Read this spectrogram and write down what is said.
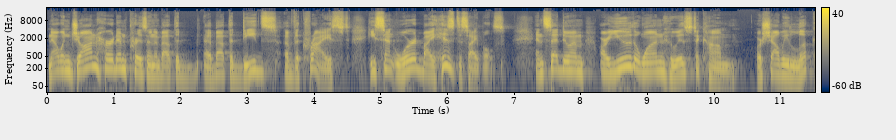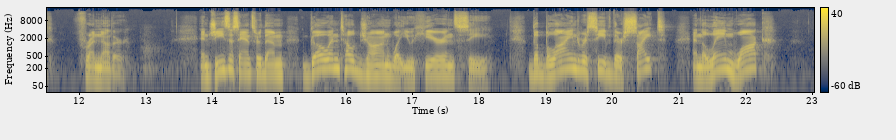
Now, when John heard in prison about the, about the deeds of the Christ, he sent word by his disciples and said to him, Are you the one who is to come, or shall we look for another? And Jesus answered them, Go and tell John what you hear and see. The blind receive their sight, and the lame walk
